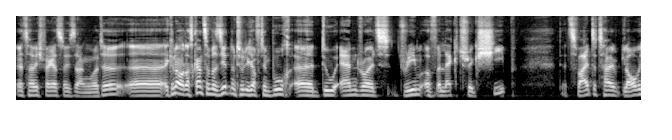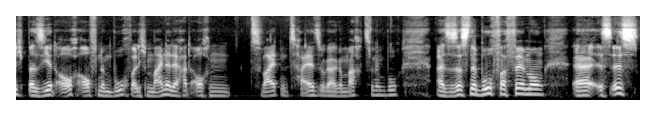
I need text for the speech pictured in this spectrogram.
jetzt habe ich vergessen, was ich sagen wollte. Äh, genau, das Ganze basiert natürlich auf dem Buch äh, Do Androids Dream of Electric Sheep. Der zweite Teil, glaube ich, basiert auch auf einem Buch, weil ich meine, der hat auch einen zweiten Teil sogar gemacht zu dem Buch. Also es ist eine Buchverfilmung. Äh, es ist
